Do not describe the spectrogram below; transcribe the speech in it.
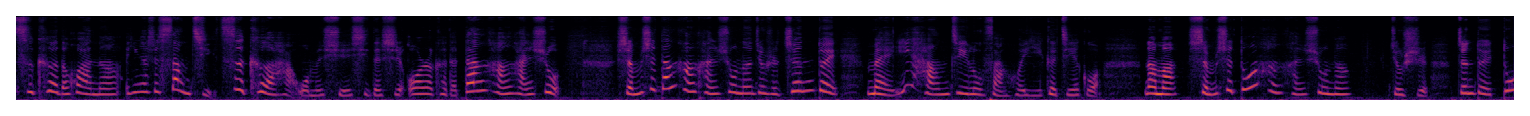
次课的话呢，应该是上几次课哈，我们学习的是 Oracle 的单行函数。什么是单行函数呢？就是针对每一行记录返回一个结果。那么什么是多行函数呢？就是针对多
